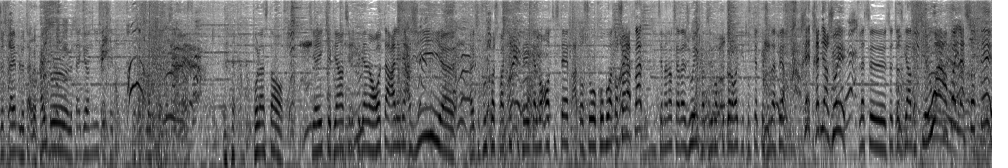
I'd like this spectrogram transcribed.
Just Frame, le, le le Tiger Knee, c'est peut-être Pour l'instant, Thierry qui est bien, Thierry qui est bien, mais en retard à l'énergie. Euh, avec ce full crush 3 qui fait également anti-step. Attention au combo, attention à la face. C'est maintenant que ça va jouer. Quand c'est que Golrock qui trouve quelque chose à faire. Très très bien joué. Là, ce, ce Just Guard de Thierry. Ouais, enfin il a sauté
